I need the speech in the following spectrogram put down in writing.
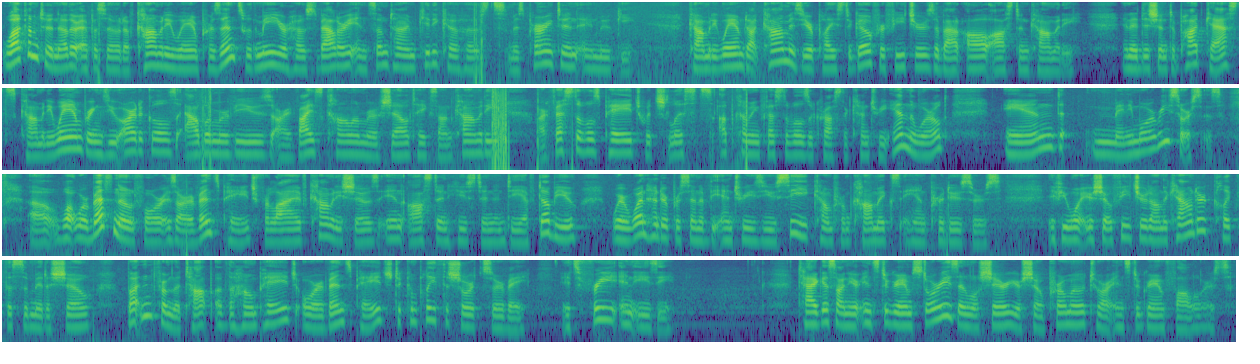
Welcome to another episode of Comedy Wham Presents with me, your host Valerie, and sometime kitty co-hosts Ms. Purrington and Mookie. ComedyWham.com is your place to go for features about all Austin comedy. In addition to podcasts, Comedy Wham brings you articles, album reviews, our advice column, Rochelle Takes on Comedy, our festivals page, which lists upcoming festivals across the country and the world, and many more resources. Uh, what we're best known for is our events page for live comedy shows in Austin, Houston, and DFW, where 100% of the entries you see come from comics and producers. If you want your show featured on the calendar, click the Submit a Show button from the top of the homepage or events page to complete the short survey. It's free and easy. Tag us on your Instagram stories and we'll share your show promo to our Instagram followers.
